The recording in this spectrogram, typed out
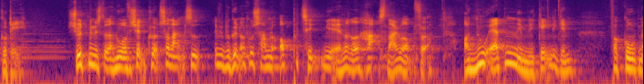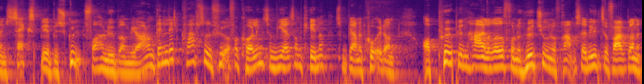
Goddag. Sjøtministeriet har nu officielt kørt så lang tid, at vi begynder at kunne samle op på ting, vi allerede har snakket om før. Og nu er den nemlig gal igen. For Goldman Sachs bliver beskyldt for at have løbet om hjørnet. Den lidt kvapsede fyr fra Kolding, som vi alle sammen kender, som Bjarne Korydon. Og pøblen har allerede fundet høtyvene frem, sat ild til faklerne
